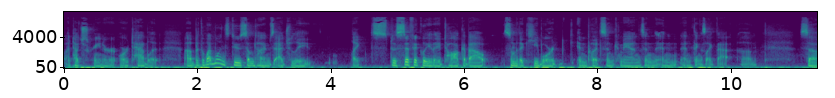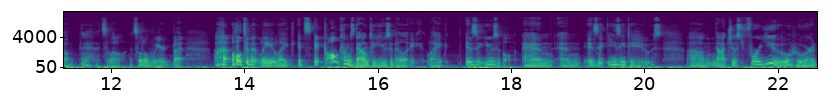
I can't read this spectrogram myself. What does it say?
a touchscreen or, or tablet. Uh, but the web ones do sometimes actually, like specifically, they talk about some of the keyboard inputs and commands and, and, and things like that. Um, so yeah, it's a little it's a little weird, but uh, ultimately, like it's it all comes down to usability. Like is it usable? And and is it easy to use? Um, not just for you who are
